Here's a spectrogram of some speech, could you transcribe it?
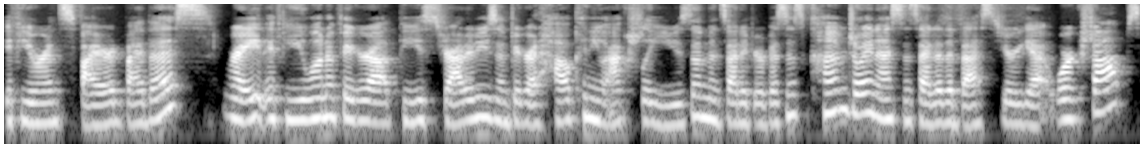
if you're inspired by this, right? If you want to figure out these strategies and figure out how can you actually use them inside of your business, come join us inside of the Best Year Yet workshops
